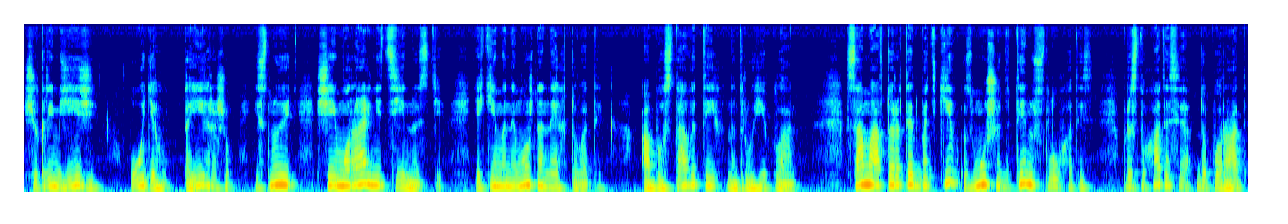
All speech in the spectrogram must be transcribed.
що крім їжі, одягу та іграшок існують ще й моральні цінності, якими не можна нехтувати або ставити їх на другий план. Саме авторитет батьків змушує дитину слухатись, прислухатися до порад,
